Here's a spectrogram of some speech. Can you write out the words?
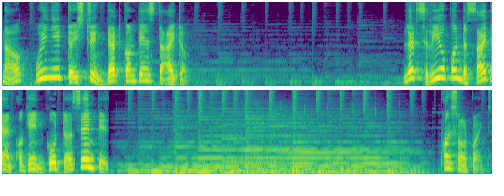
Now we need the string that contains the item. Let's reopen the site and again go to the same page. Functional point.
